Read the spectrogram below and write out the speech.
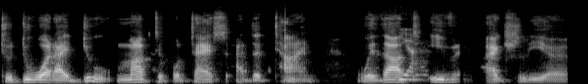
to do what I do, multiple tasks at the time without yeah. even actually uh,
